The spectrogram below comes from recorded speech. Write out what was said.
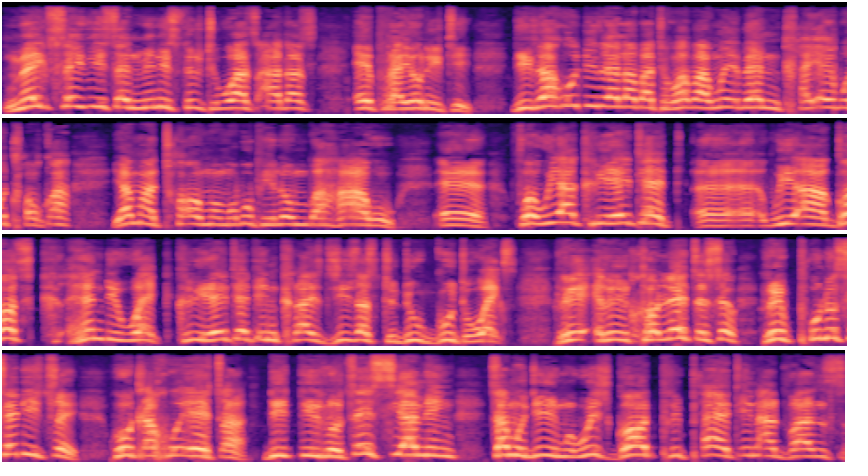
make service and ministry towards others a priority. Dira go direla batho ba bangwe e be ntlha e botlhokwa ya mathomo mo bophelong ba gago um for we are created uh, we are god's handiwork created in christ jesus to do good works. Re tlholetse seo re pholoseditswe go tla go etsa ditiro tse siameng tsa modimo which god prepared in advance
